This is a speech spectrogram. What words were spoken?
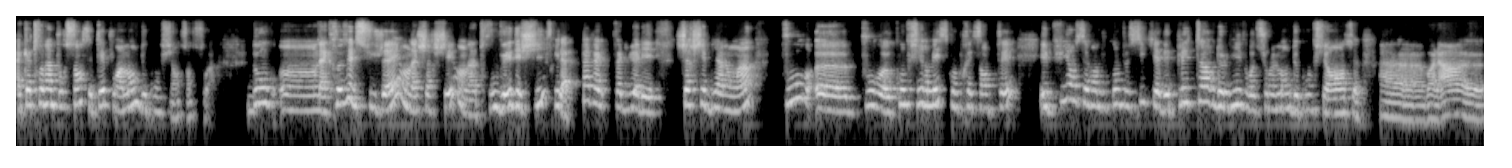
à 80%, c'était pour un manque de confiance en soi. Donc, on a creusé le sujet, on a cherché, on a trouvé des chiffres. Il n'a pas fallu aller chercher bien loin pour, euh, pour euh, confirmer ce qu'on pressentait. Et puis, on s'est rendu compte aussi qu'il y a des pléthores de livres sur le manque de confiance, euh, voilà,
